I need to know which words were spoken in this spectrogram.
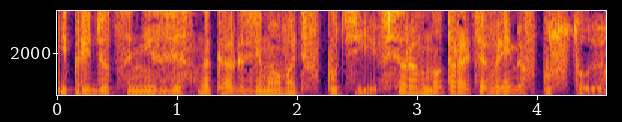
и придется неизвестно как зимовать в пути, все равно тратя время впустую.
